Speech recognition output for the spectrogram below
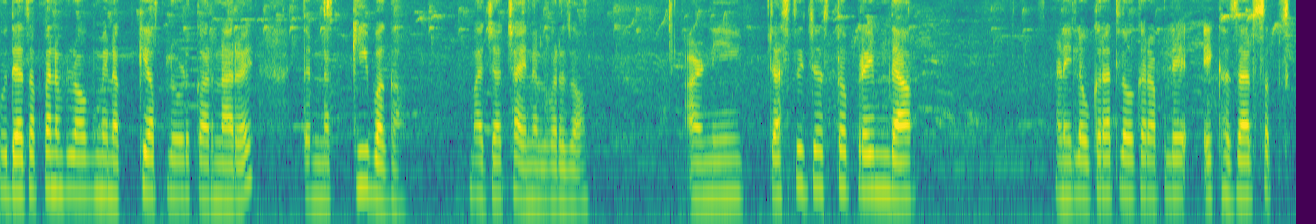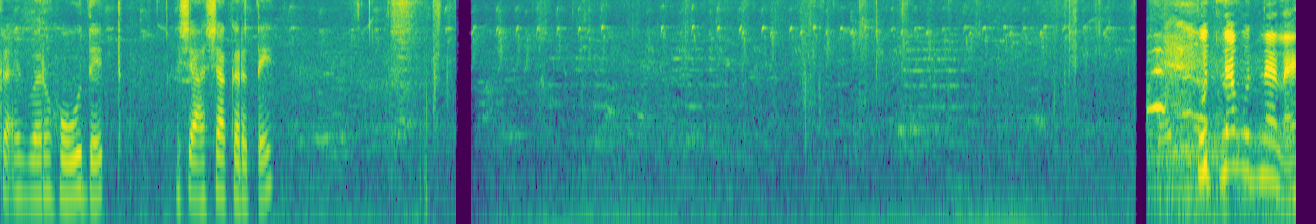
उद्याचा पण ब्लॉग मी नक्की अपलोड करणार आहे. तर नक्की बघा. माझ्या चॅनलवर जाऊ आणि जास्तीत जास्त प्रेम द्या. आणि लवकरात लवकर आपले एक हजार सबस्क्रायबर होऊ देत अशी आशा करते. पुतण्या पुतण्या नाही.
